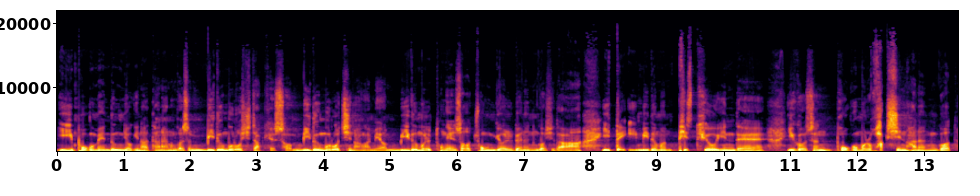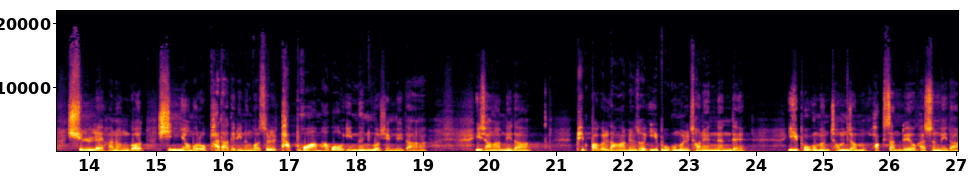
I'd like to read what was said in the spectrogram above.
이 복음의 능력이 나타나는 것은 믿음으로 시작해서 믿음으로 진행하며 믿음을 통해서 종결되는 것이다. 이때 이 믿음은 피스티오인데 이것은 복음을 확신하는 것, 신뢰하는 것, 신념으로 받아들이는 것을 다 포함하고 있는 것입니다. 이상합니다. 핍박을 당하면서 이 복음을 전했는데 이 복음은 점점 확산되어 갔습니다.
